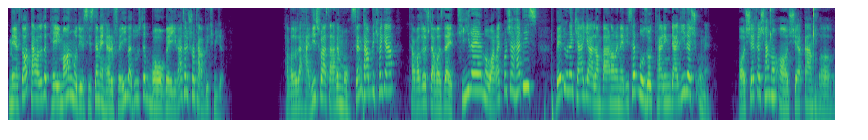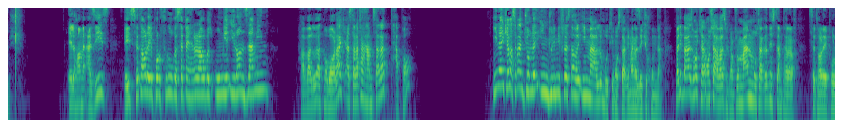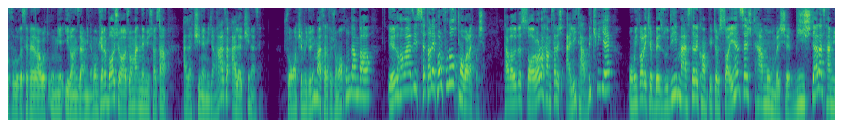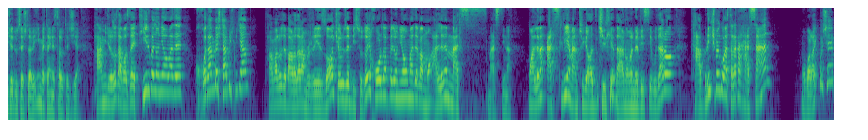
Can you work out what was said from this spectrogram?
مهرداد تولد پیمان مدیر سیستم حرفه‌ای و دوست با غیرتش رو تبریک میگه. تولد حدیث رو از طرف محسن تبریک بگم. تولدش دوازده تیره. مبارک باشه. حدیث بدونه که اگه الان برنامه نویسه بزرگترین دلیلش اونه. عاشقشم و عاشقم باش. الهام عزیز ای ستاره پرفروغ سپهر روابط عمومی ایران زمین. تولدت مبارک از طرف همسرت تپا. اینایی که واسه من جمله اینجوری میفرستن این معلوم بود که مستقیما از یکی خوندم. ولی بعضی ما کلماتشو عوض می‌کنم چون من معتقد نیستم طرف ستاره پرفروغ سپهر روابط عمومی ایران زمینه. ممکنه باشه چون من نمی‌شناسم. الکی نمیگم. حرف الکی نزنید. شما که می‌دونید من طرف شما خوندم و الهام عزیز ستاره پرفروغ مبارک باشه. تولد سارا رو همسرش علی تبریک میگه. امیدواره که به زودی مستر کامپیوتر ساینسش تموم بشه. بیشتر از همیشه دوستش داره. این بهترین استراتژیه. حمید رضا 12 تیر به دنیا اومده. خودم بهش تبریک میگم. تولد برادرم رضا که روز 22 خرداد به دنیا اومده و معلم مس... مستی نه. معلم اصلی من تو یادگیری برنامه نویسی بوده رو تبریک بگو از طرف حسن. مبارک باشه.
